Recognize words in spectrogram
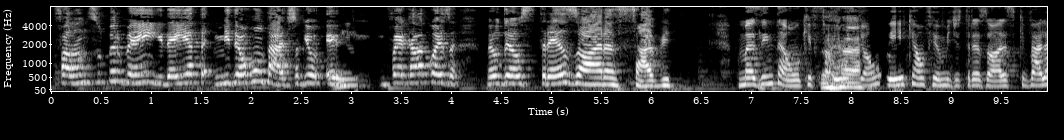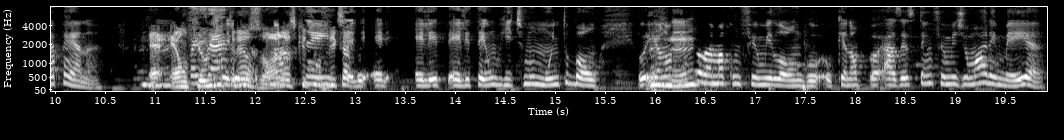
falando super bem. E daí até me deu vontade. Só que eu, eu- foi aquela coisa, meu Deus, três horas, sabe? Mas então, o que o John Wick é um filme de três horas que vale a pena. É, é um Pois filme é, de três horas que tu fica. Ele, ele, ele, ele tem um ritmo muito bom. Eu, eu não Uhum. tenho problema com filme longo. O que não, às vezes tem um filme de uma hora e meia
